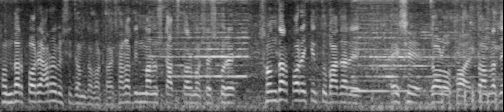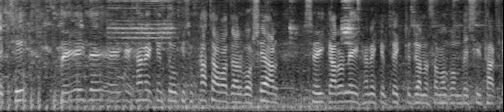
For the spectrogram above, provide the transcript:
সন্ধ্যার পরে আরও বেশি জমজমাট হয়। সারাদিন মানুষ কাজকর্ম শেষ করে সন্ধ্যার পরে কিন্তু বাজারে এসে জড়ো হয়। তো আমরা দেখছি যে এই যে এখানে কিন্তু কিছু কাঁচা বাজার বসে, আর সেই কারণে এখানে কিন্তু একটু জনসমাগম বেশি থাকে।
